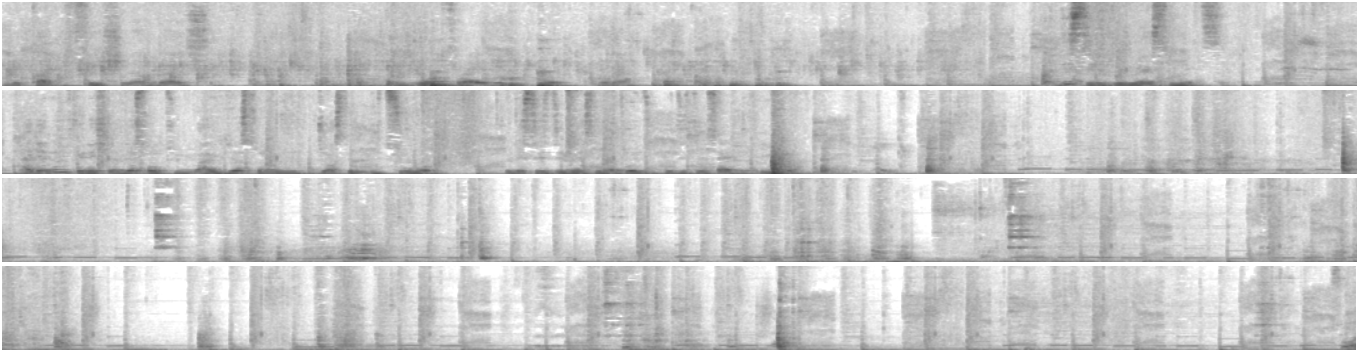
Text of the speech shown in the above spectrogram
look at the fish now guys it's this is the rest meat. I didn't finish i just want to i just want just a little one. So this is the rest meat. I'm going to put it inside the freezer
